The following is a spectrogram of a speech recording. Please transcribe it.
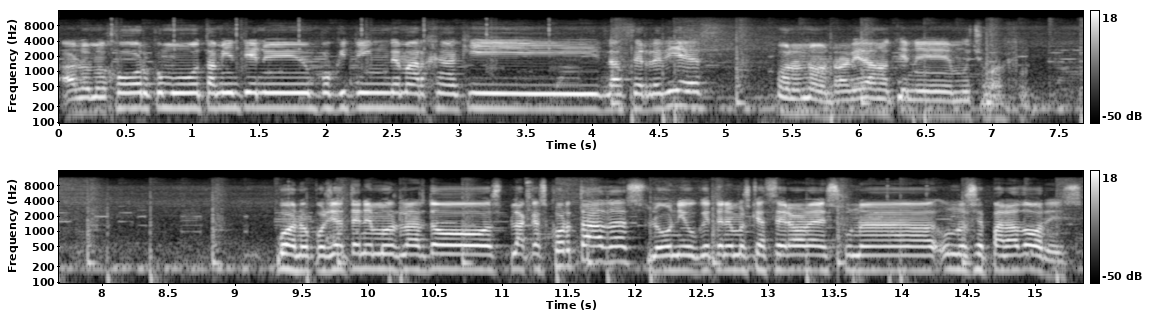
a lo mejor como también tiene un poquitín de margen aquí la CR10 Bueno, no, en realidad no tiene mucho margen. Bueno, pues ya tenemos las dos placas cortadas. Lo único que tenemos que hacer ahora es unos separadores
